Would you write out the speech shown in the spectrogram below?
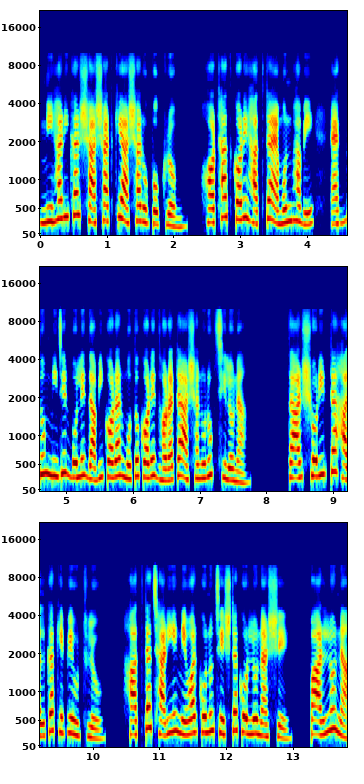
নিহারিকার শ্বাস আটকে আসার উপক্রম। হঠাৎ করে হাতটা এমনভাবে, একদম নিজের বলে দাবি করার মতো করে ধরাটা আশানুরূপ ছিল না। তার শরীরটা হালকা কেঁপে উঠল। হাতটা ছাড়িয়ে নেওয়ার কোনো চেষ্টা করল না সে। পারল না।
